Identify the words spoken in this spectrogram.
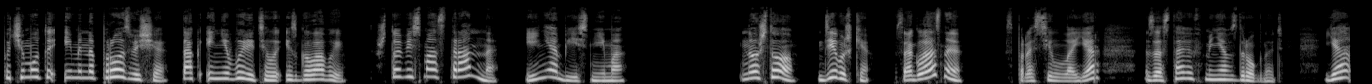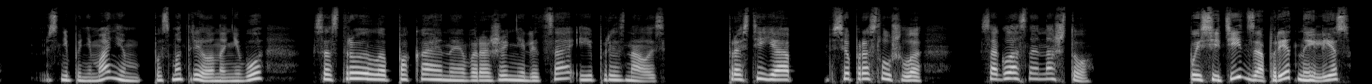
почему-то именно прозвище так и не вылетело из головы, что весьма странно и необъяснимо. «Ну что, девушки, согласны?» — спросил Лояр, заставив меня вздрогнуть. Я с непониманием посмотрела на него, состроила покаянное выражение лица и призналась. «Прости, я все прослушала. Согласна на что?» посетить запретный лес,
